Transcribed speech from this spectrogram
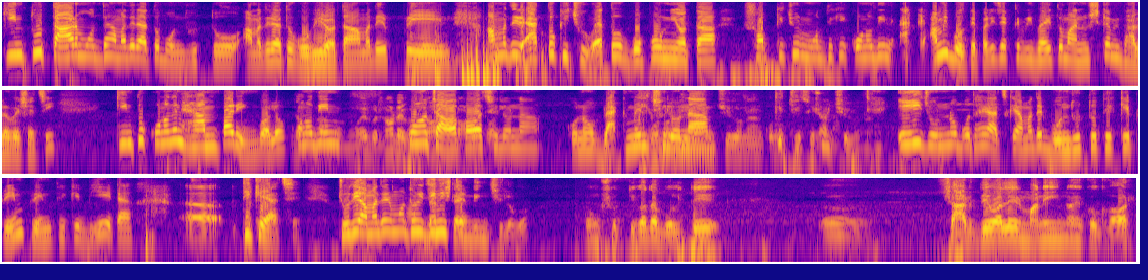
কিন্তু তার মধ্যে আমাদের এত বন্ধুত্ব আমাদের এত গভীরতা আমাদের প্রেম আমাদের এত কিছু এত গোপনীয়তা সব কিছুর মধ্যে কি কোনোদিন এক- আমি বলতে পারি যে একটা বিবাহিত মানুষকে আমি ভালোবেসেছি কিন্তু কোনোদিন হ্যাম্পারিং বলো কোনোদিন কোনো চাওয়া পাওয়া ছিল না কোনো ব্ল্যাকমেল ছিল না demand ছিল না এই জন্য বোধহয় আজকে আমাদের বন্ধুত্ব থেকে প্রেম প্রেম থেকে বিয়ে এটা টিকে আছে। যদি আমাদের মধ্যে ওই জিনিসটা ছিল গো। এবং সত্যি কথা বলতে চার দেওয়ালের মানেই নয় কো ঘর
